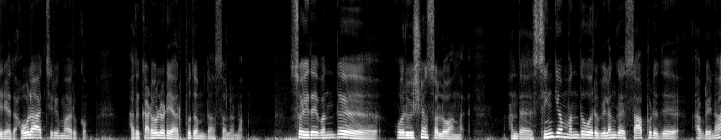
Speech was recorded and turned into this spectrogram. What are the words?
தெரியாது. அவ்வளோ ஆச்சரியமாக இருக்கும். அது கடவுளுடைய அற்புதம் தான் சொல்லணும். ஸோ இதை வந்து ஒரு விஷயம் சொல்லுவாங்க. அந்த சிங்கம் வந்து ஒரு விலங்கை சாப்பிடுது அப்படின்னா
